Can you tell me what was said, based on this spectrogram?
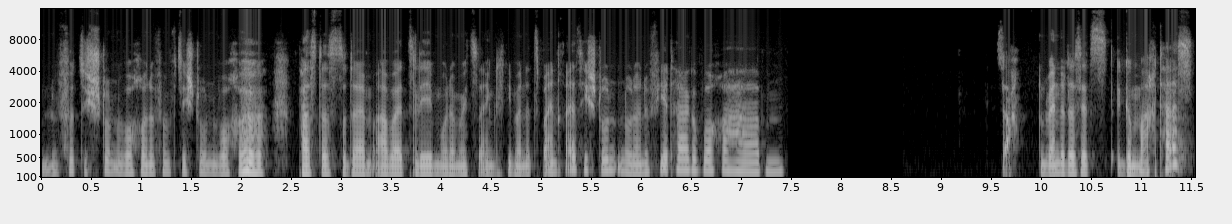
eine 40-Stunden-Woche, eine 50-Stunden-Woche? Passt das zu deinem Arbeitsleben? Oder möchtest du eigentlich lieber eine 32-Stunden- oder eine 4-Tage-Woche haben? So, und wenn du das jetzt gemacht hast,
